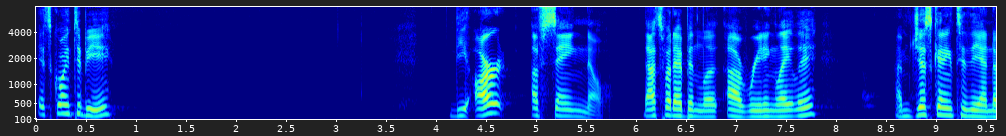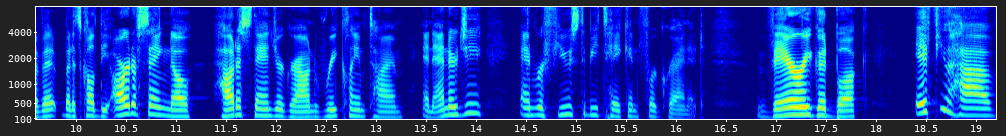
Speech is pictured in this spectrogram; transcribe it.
It's going to be The Art of Saying No. That's what I've been uh, reading lately. I'm just getting to the end of it, but it's called The Art of Saying No How to Stand Your Ground, Reclaim Time and Energy, and Refuse to Be Taken for Granted. Very good book. If you have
